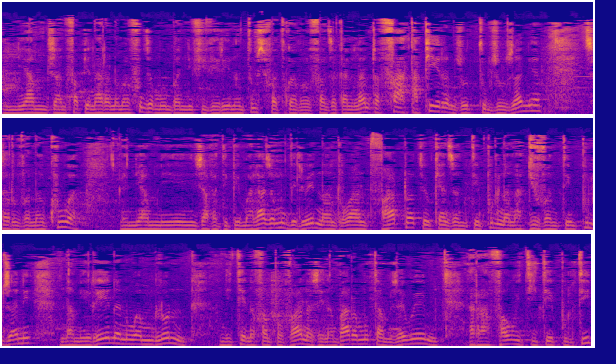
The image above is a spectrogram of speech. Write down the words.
ny amin'izany fampianarana mafonja momba ny fiverenan-toby sy fahatongavan'ny fanjakan'ny lanitra fahataperan'izao tontolo izao izany, tsarovana koa Ny amin'ny zava-dehibe malaza moa dia le hoe nandroahan'ny mpivarotra teo an-kianjan'ny tempoly na nadiovan'ny tempoly izany namerenany ho amin'ny laoniny ny tena fampiovana izay nambara moa tamin'izay hoe ravao ity tempoly ity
